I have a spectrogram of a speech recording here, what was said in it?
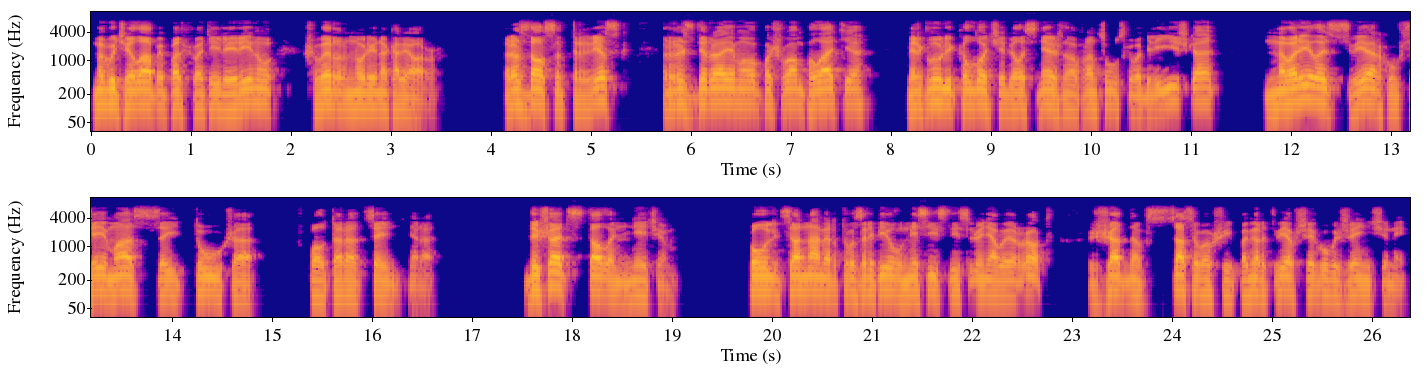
Могучие лапы подхватили Ирину, швырнули на ковер. Раздался треск, раздираемого по швам платья, мелькнули клочья белоснежного французского бельишка, навалилась сверху всей массой туша в полтора центнера. Дышать стало нечем. Пол лица намертво залепил мясистый слюнявый рот, жадно всасывавший помертвевшие губы женщины.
